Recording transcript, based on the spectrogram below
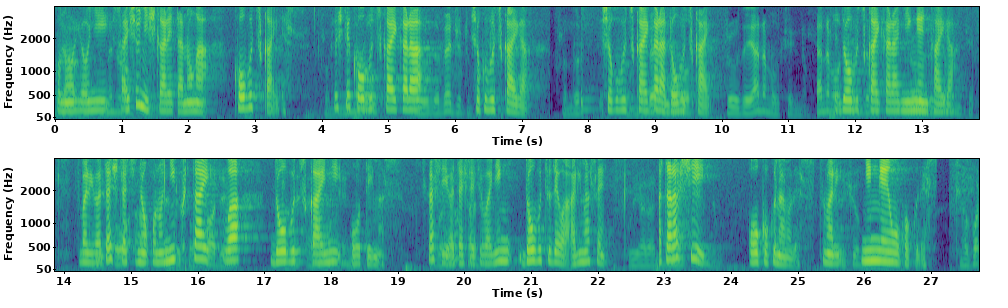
このように最初に敷かれたのが鉱物界です。そして鉱物界から植物界が植物界から動物界動物界から人間界がつまり私たちのこの肉体は動物界に覆っています。しかし私たちは動物ではありません。新しい王国なのです。つまり人間王国です。ほ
